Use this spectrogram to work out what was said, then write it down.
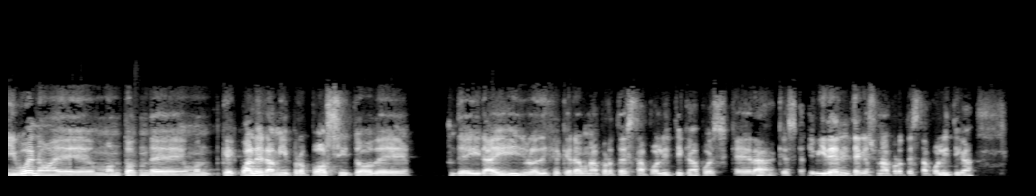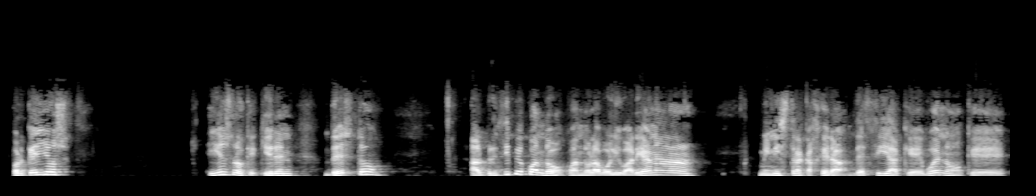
y, bueno, eh, un montón de... que ¿Cuál era mi propósito de, de, ir ahí? Yo le dije que era una protesta política, pues que era que es evidente que es una protesta política, porque ellos, ellos lo que quieren de esto, al principio cuando, cuando la bolivariana ministra Cajera decía que, bueno, que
